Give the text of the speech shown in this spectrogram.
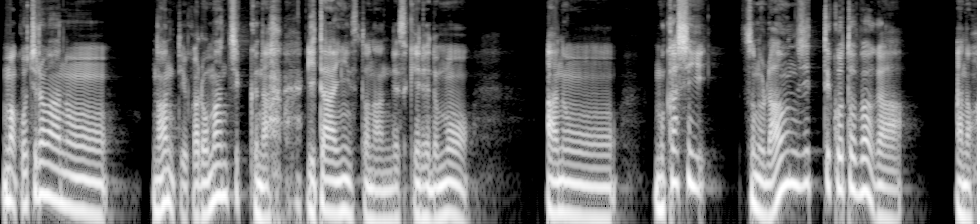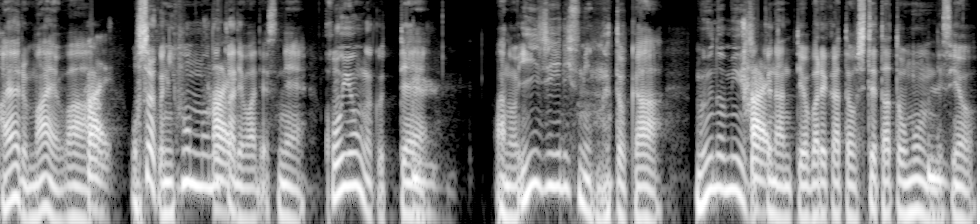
まあこちらはあのーなんていうかロマンチックな ギターインストなんですけれども、あのー、昔、そのラウンジって言葉があの流行る前は、はい、おそらく日本の中ではですね、はい、こういう音楽って、うん、あの、イージーリスニングとか、ムードミュージックなんて呼ばれ方をしてたと思うんですよ。はい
